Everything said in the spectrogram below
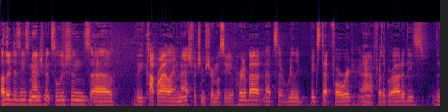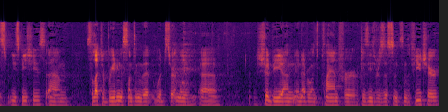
other disease management solutions, uh, the copper ion mesh, which I'm sure most of you have heard about, that's a really big step forward uh, for the grow out of these, this, these species. Um, selective breeding is something that would certainly uh, should be on, in everyone's plan for disease resistance in the future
